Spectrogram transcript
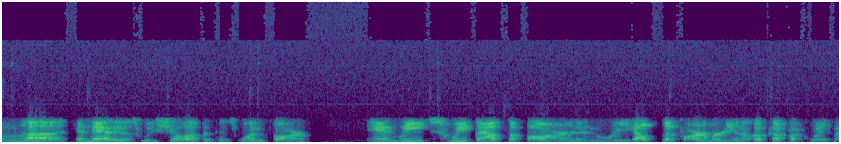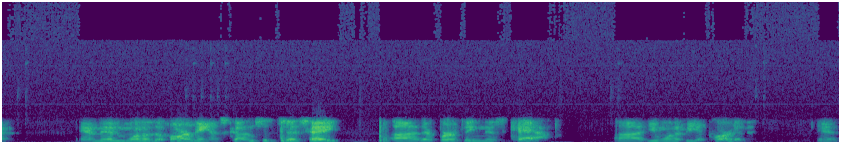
Uh, and that is we show up at this one farm and we sweep out the barn and we help the farmer, you know, hook up equipment. And then one of the farm hands comes and says, Hey, uh, they're birthing this calf. Uh, do you want to be a part of it? And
